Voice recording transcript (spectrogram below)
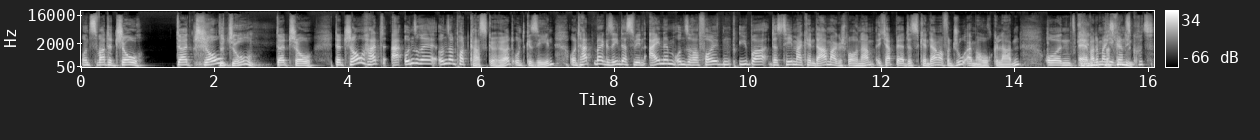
und zwar der Joe. Der Joe, Der Joe. der Joe. Der Joe hat äh, unsere, unseren Podcast gehört und gesehen und hat mal gesehen, dass wir in einem unserer Folgen über das Thema Kendama gesprochen haben. Ich habe ja das Kendama von Drew einmal hochgeladen. Und äh, warte mal hier ganz kurz.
